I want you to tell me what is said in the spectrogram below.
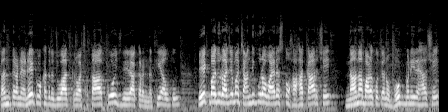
તંત્રને અનેક વખત રજૂઆત કરવા છતાં કોઈ જ નિરાકરણ નથી આવતું. એક બાજુ રાજ્યમાં ચાંદીપુરા વાયરસનો હાહાકાર છે. નાના બાળકો તેનો ભોગ બની રહ્યા છે.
